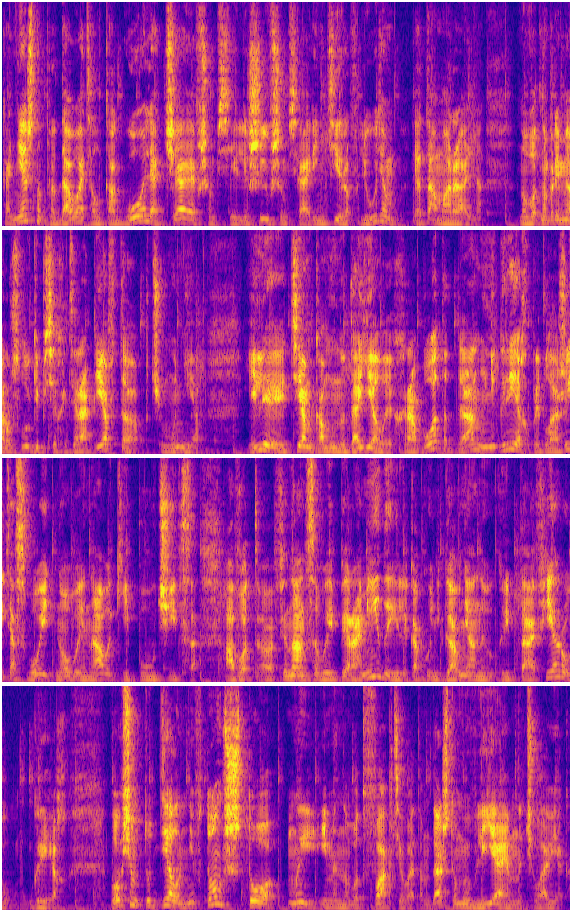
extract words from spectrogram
Конечно, продавать алкоголь отчаявшимся и лишившимся ориентиров людям – это аморально – но вот, например, услуги психотерапевта, почему нет? Или тем, кому надоела их работа, да, ну не грех предложить освоить новые навыки и поучиться. А вот э, финансовые пирамиды или какую-нибудь говняную криптоаферу – грех. В общем, тут дело не в том, что мы именно вот в факте в этом, да, что мы влияем на человека,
